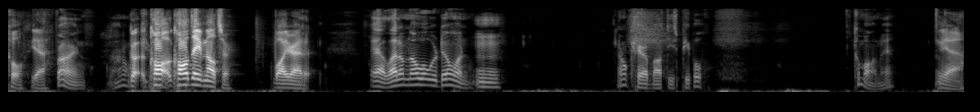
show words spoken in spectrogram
cool. Yeah, fine. I don't Go, call call Dave Meltzer while you're at it. Yeah, let them know what we're doing. hmm I don't care about these people. Come on, man. Yeah,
